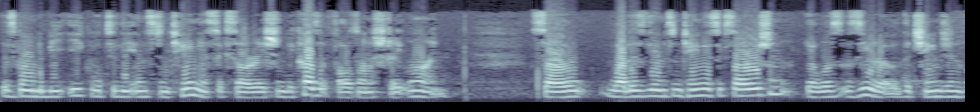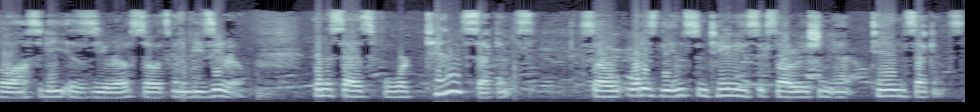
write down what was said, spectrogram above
is going to be equal to the instantaneous acceleration because it falls on a straight line. So what is the instantaneous acceleration? It was zero. The change in velocity is zero, so it's going to be zero. Then it says for 10 seconds. So what is the instantaneous acceleration at 10 seconds?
